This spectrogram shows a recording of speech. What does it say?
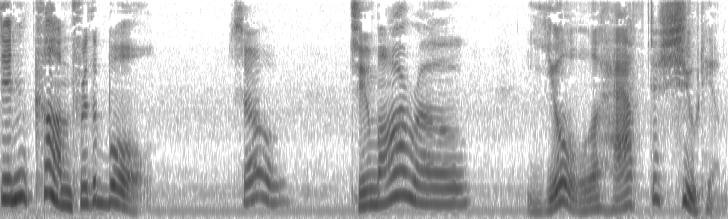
didn't come for the bull. So, tomorrow, you'll have to shoot him.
